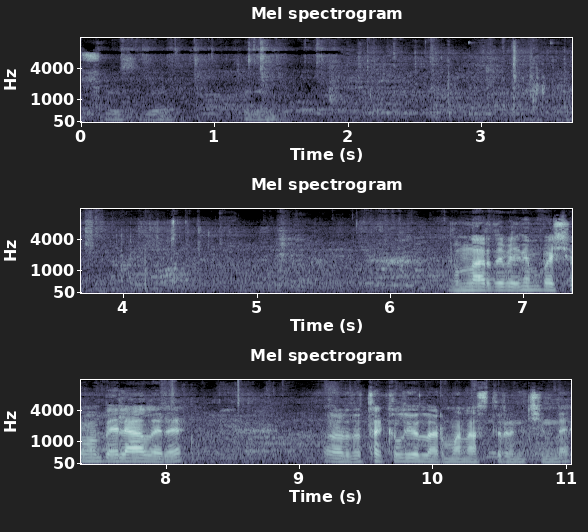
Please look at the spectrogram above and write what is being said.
Şurası da fırın. Bunlar da benim başımın belaları. Orada takılıyorlar manastırın içinde.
